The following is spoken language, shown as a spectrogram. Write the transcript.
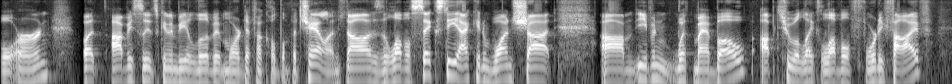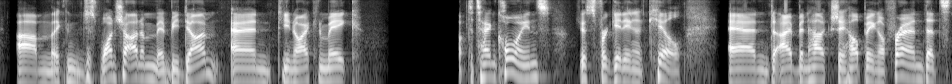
will earn, but obviously it's going to be a little bit more difficult of a challenge. Now, as a level 60, I can one shot, um, even with my bow, up to a, like level 45 Um, I can just one shot them and be done. And, you know, I can make up to 10 coins just for getting a kill. And I've been actually helping a friend that's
